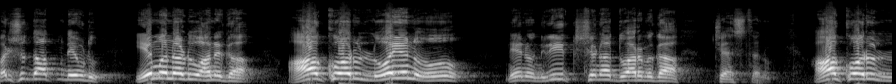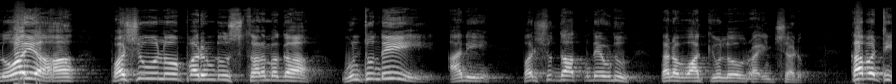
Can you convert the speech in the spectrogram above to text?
పరిశుద్ధాత్మ దేవుడు ఏమన్నాడు అనగా ఆ కోరు లోయను నేను నిరీక్షణ ద్వారముగా చేస్తాను. ఆ కోరు లోయ పశువులు పరుండు స్థలముగా ఉంటుంది అని పరిశుద్ధాత్మ దేవుడు తన వాక్యంలో వ్రాయించాడు. కాబట్టి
